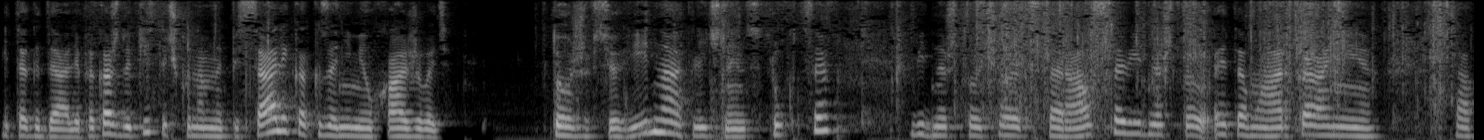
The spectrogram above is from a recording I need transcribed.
и так далее. Про каждую кисточку нам написали, как за ними ухаживать. Тоже все видно, отличная инструкция. Видно, что человек старался, видно, что это марка, они так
